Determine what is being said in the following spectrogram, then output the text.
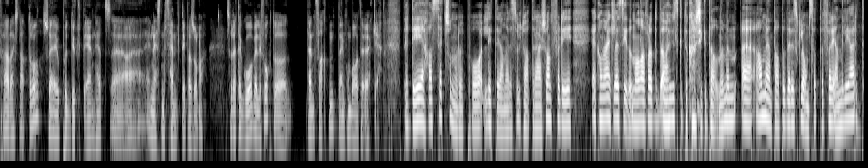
per dags dato, så er jo produktenhet eh, nesten 50 personer. Så dette går veldig fort, og den farten den kommer bare til å øke. Det er det jeg har sett, skjønner du, på litt grann resultater her. sånn, fordi Jeg kan jo egentlig si det nå, da, for at, da husket du kanskje ikke tallene. Men eh, han mente at dere skulle omsette for 1 milliard.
